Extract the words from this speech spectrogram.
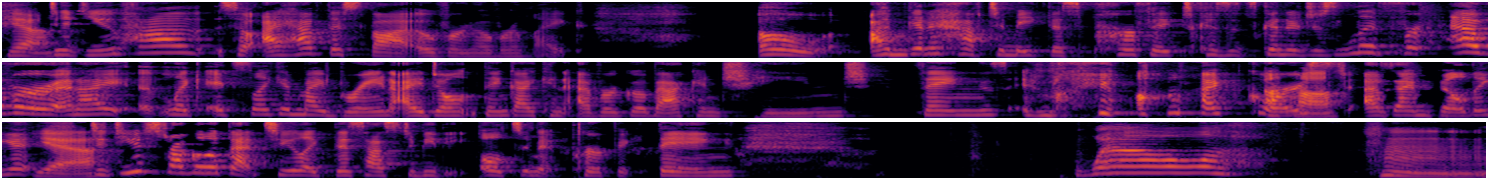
yeah. did you have so I have this thought over and over like oh i'm gonna have to make this perfect because it's gonna just live forever and i like it's like in my brain i don't think i can ever go back and change things in my online course Uh-huh. as i'm building it Yeah. did you struggle with that too like this has to be the ultimate perfect thing Well, hmm.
